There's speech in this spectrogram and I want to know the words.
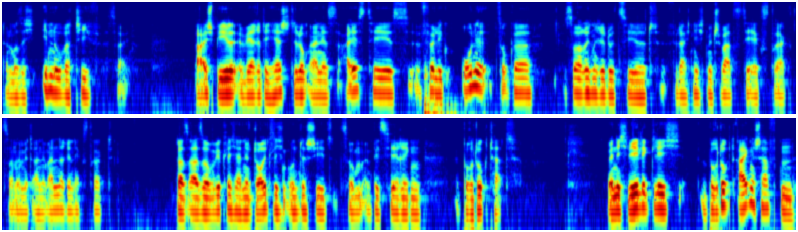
dann muss ich innovativ sein. Beispiel wäre die Herstellung eines Eistees völlig ohne Zucker, Säuren reduziert, vielleicht nicht mit Schwarztee-Extrakt, sondern mit einem anderen Extrakt, das also wirklich einen deutlichen Unterschied zum bisherigen Produkt hat. Wenn ich lediglich Produkteigenschaften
